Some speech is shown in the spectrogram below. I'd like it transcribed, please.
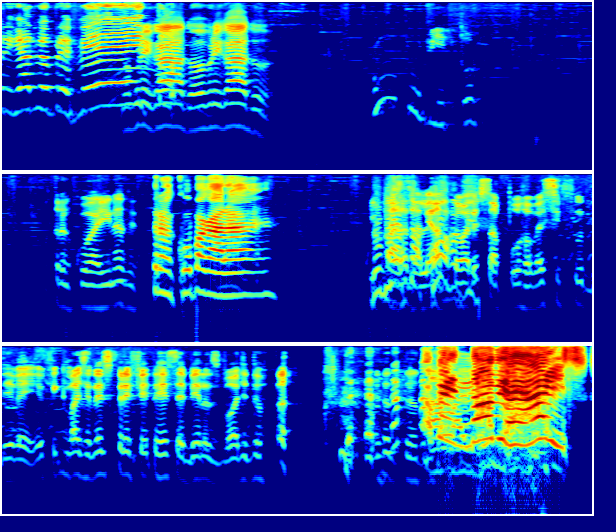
Obrigado, meu prefeito. Obrigado, obrigado. O Vitor. Trancou aí, né, Vitor? Trancou pra caralho. Parada aleatória essa porra, vai se fuder, velho. Eu fico imaginando esse prefeito recebendo os bodes do. Eu ganhei nove reais!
